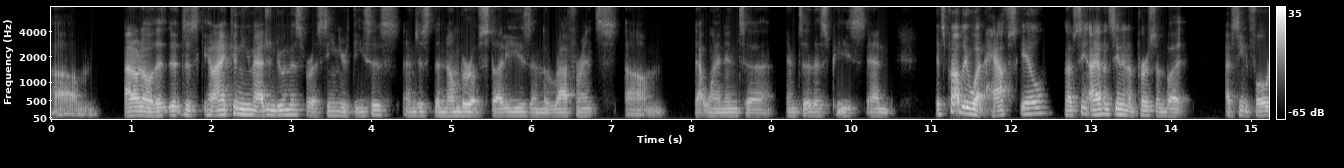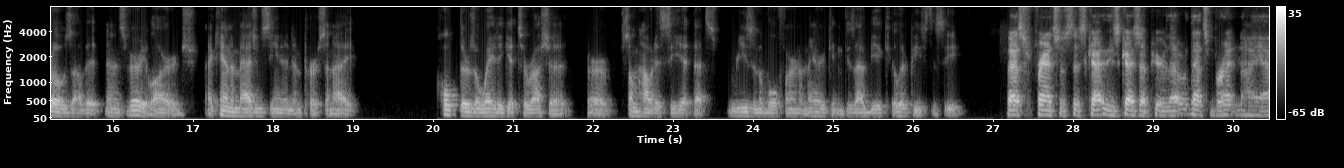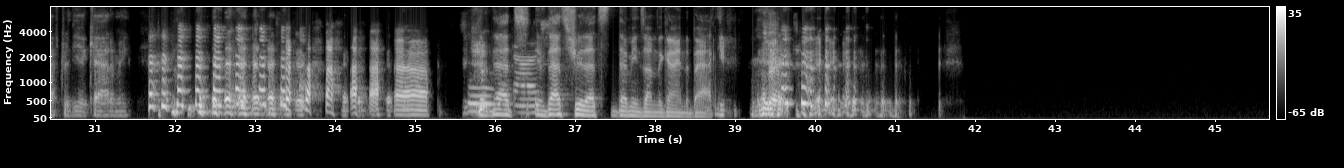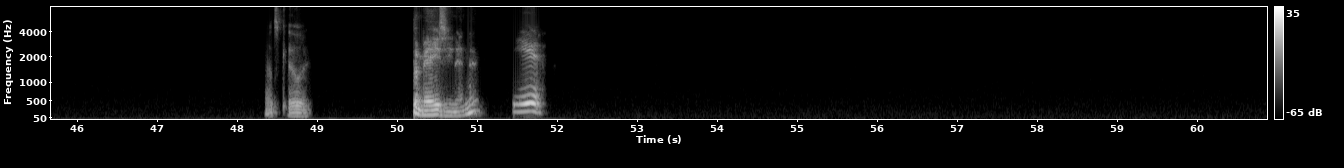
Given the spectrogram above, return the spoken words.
Um I don't know. That, just can I can you imagine doing this for a senior thesis and just the number of studies and the reference um, that went into into this piece and it's probably what half scale. I've seen I haven't seen it in person, but I've seen photos of it and it's very large. I can't imagine seeing it in person. I hope there's a way to get to Russia or somehow to see it that's reasonable for an American because that'd be a killer piece to see. That's Francis. This guy, these guys up here. That that's Brent and I after the academy. Uh, Oh If that's gosh. if that's true, that's that means I'm the guy in the back. That's killer. It's amazing, isn't it? Yeah.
